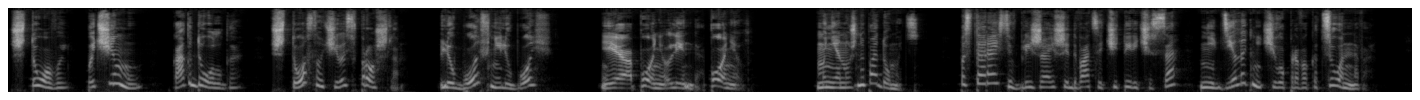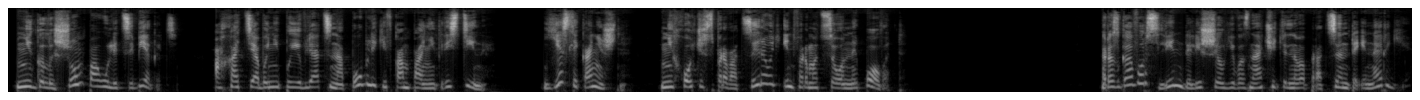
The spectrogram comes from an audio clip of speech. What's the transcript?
Что вы? Почему? Как долго? Что случилось в прошлом? Любовь, не любовь? Я понял, Линда, понял. Мне нужно подумать. Постарайся в ближайшие 24 часа не делать ничего провокационного. Не голышом по улице бегать, а хотя бы не появляться на публике в компании Кристины. Если, конечно, не хочешь спровоцировать информационный повод. Разговор с Линдой лишил его значительного процента энергии,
